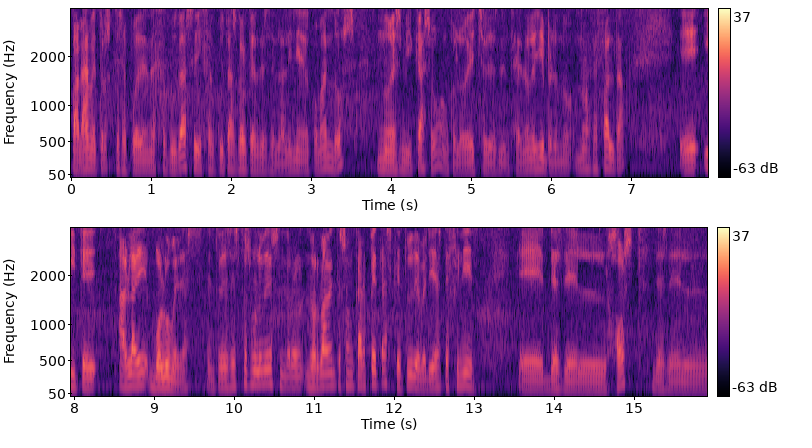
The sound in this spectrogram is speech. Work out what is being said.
parámetros que se pueden ejecutar si ejecutas Docker desde la línea de comandos. No es mi caso, aunque lo he hecho desde Synology, pero no, no hace falta. Eh, y te habla de volúmenes. Entonces estos volúmenes normalmente son carpetas que tú deberías definir eh, desde el host, desde el,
